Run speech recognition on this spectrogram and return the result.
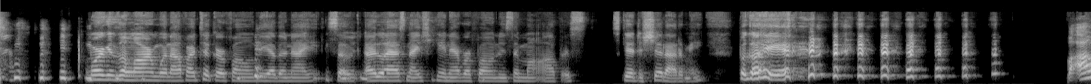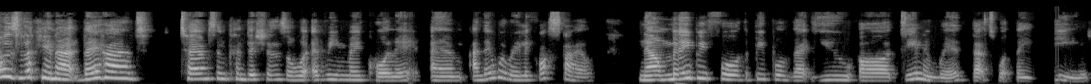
Morgan's alarm went off. I took her phone the other night. So uh, last night she can't have her phone. It's in my office. Scared the shit out of me. But go ahead. but I was looking at they had terms and conditions or whatever you may call it, um, and they were really hostile. Now, maybe for the people that you are dealing with, that's what they need.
